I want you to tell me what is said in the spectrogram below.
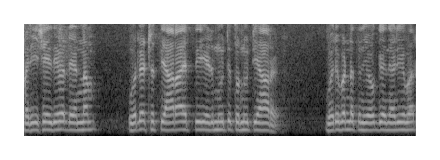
പരീക്ഷ എഴുതിയവരുടെ എണ്ണം ഒരു ലക്ഷത്തി ആറായിരത്തി എഴുന്നൂറ്റി തൊണ്ണൂറ്റി ആറ് ഒരു പെണ്ണത്തിന് യോഗ്യത നേടിയവർ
